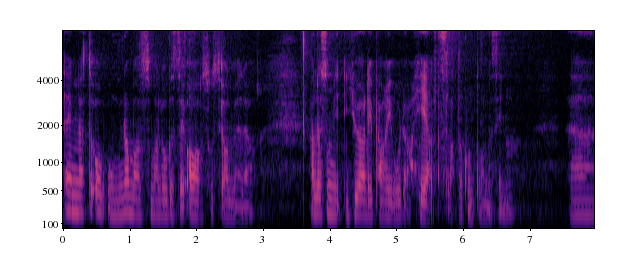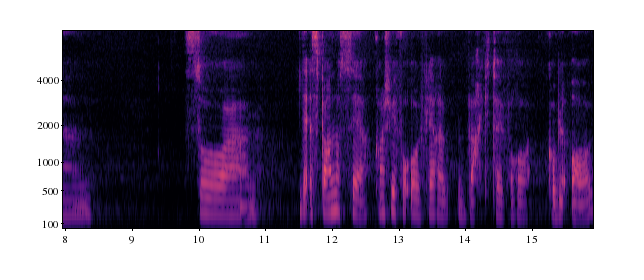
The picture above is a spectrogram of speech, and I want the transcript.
Jeg møter òg ungdommer som har logget seg av sosiale medier. Eller som gjør det i perioder. Helt sletter kontoene sine. Uh, så uh, det er spennende å se. Kanskje vi får òg flere verktøy for å koble av.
